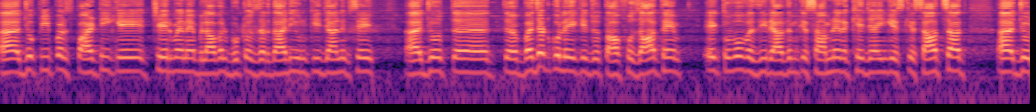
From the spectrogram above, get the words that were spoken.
जो पीपल्स पार्टी के चेयरमैन हैं, बिलावल भुट्टो जरदारी, उनकी जानब से जो बजट को लेके जो तहफ़ात हैं, एक तो वो वज़ी अजम के सामने रखे जाएँगे। इसके साथ साथ जो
